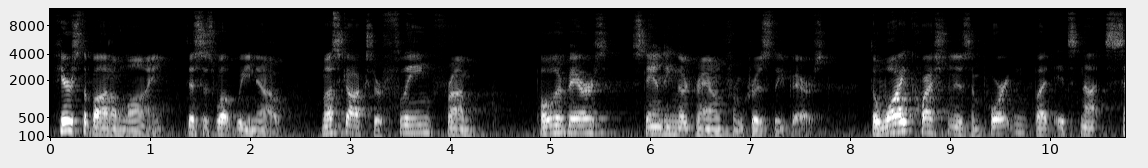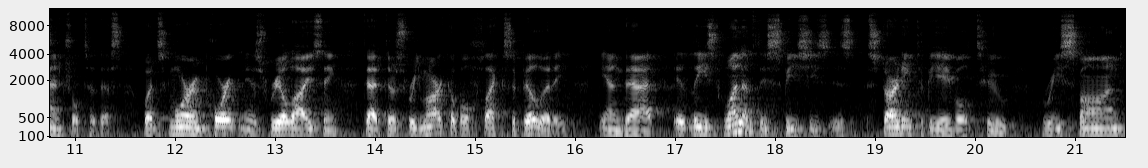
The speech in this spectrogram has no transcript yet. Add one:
Here's the bottom line. This is what we know. Muskox are fleeing from polar bears, standing their ground from grizzly bears. The why question is important, but it's not central to this. What's more important is realizing that there's remarkable flexibility and that at least one of the species is starting to be able to respond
